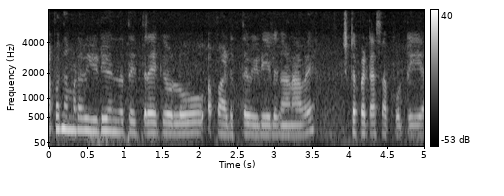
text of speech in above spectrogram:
അപ്പം നമ്മുടെ വീഡിയോ ഇന്നത്തെ ഇത്രയൊക്കെ ഉള്ളൂ. അപ്പോൾ അടുത്ത വീഡിയോയിൽ കാണാവേ. ഇഷ്ടപ്പെട്ടാൽ സപ്പോർട്ട് ചെയ്യുക.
